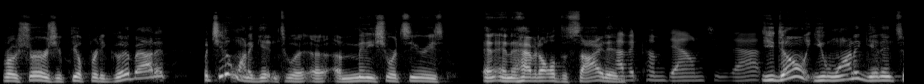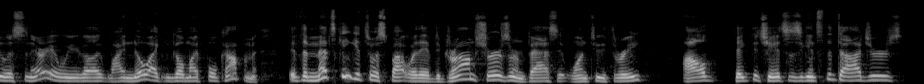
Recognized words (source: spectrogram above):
throw Schurz, you feel pretty good about it. But you don't want to get into a, a, a mini short series and, and have it all decided. Have it come down to that. You don't. You want to get into a scenario where you're like, well, I know I can go my full complement. If the Mets can get to a spot where they have DeGrom, Scherzer, and Bassitt, one, two, three, I'll take the chances against the Dodgers,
